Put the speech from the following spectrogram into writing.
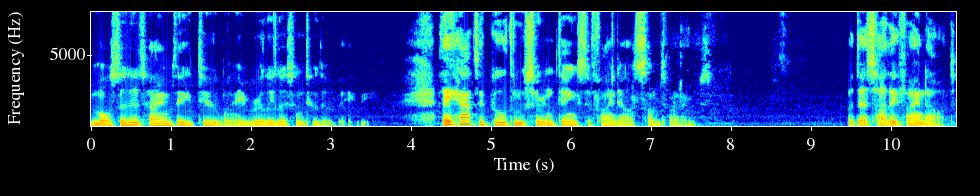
Most of the time, they do when they really listen to the baby. They have to go through certain things to find out sometimes, but that's how they find out.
